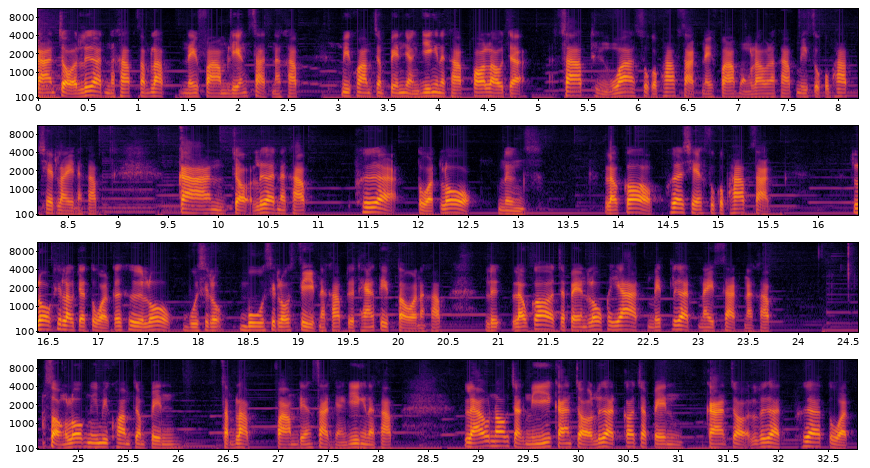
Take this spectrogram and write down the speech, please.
การเจาะเลือดนะครับสำหรับในฟาร์มเลี้ยงสัตว์นะครับมีความจำเป็นอย่างยิ่งนะครับ เพราะเราจะทราบถึงว่าสุขภาพสัตว์ในฟาร์มของเรานะครับ มีสุขภาพเช่นไรนะครับ การเจาะเลือดนะครับ เพื่อตรวจโรคหนึ่งแล้วก็เพื่อเช็คสุขภาพสัตว์โรคที่เราจะตรวจก็คือโรคบูซิโลบูซิโลซิสนะครับหรือแท้งติดต่อนะครับหรือแล้วก็จะเป็นโรคพยาธิเม็ดเลือดในสัตว์นะครับสองโรคนี้มีความจำเป็นสำหรับฟาร์มเลี้ยงสัตว์อย่างยิ่งนะครับ แล้วนอกจากนี้การเจาะเลือดก็จะเป็นการเจาะเลือดเพื่อตรวจ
